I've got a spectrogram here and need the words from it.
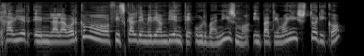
Javier, en la labor como fiscal de medio ambiente, urbanismo y patrimonio histórico,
